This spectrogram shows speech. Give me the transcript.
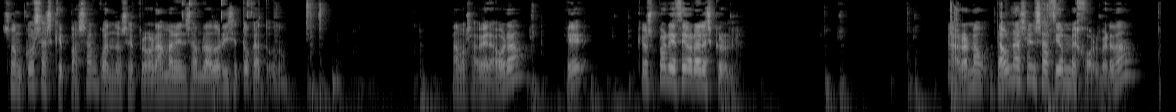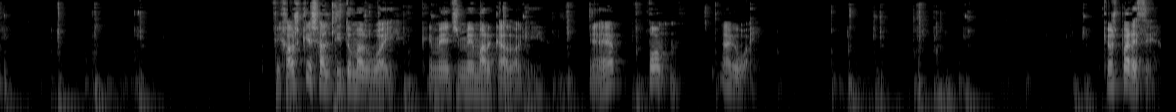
Son cosas que pasan cuando se programa el ensamblador y se toca todo. Vamos a ver ahora. ¿Qué, ¿Qué os parece ahora el scroll? Ahora no, da una sensación mejor, ¿verdad? Fijaos qué saltito más guay que me, he marcado aquí. ¿Eh? ¡Pum! Ah, qué guay. ¿Qué os parece?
